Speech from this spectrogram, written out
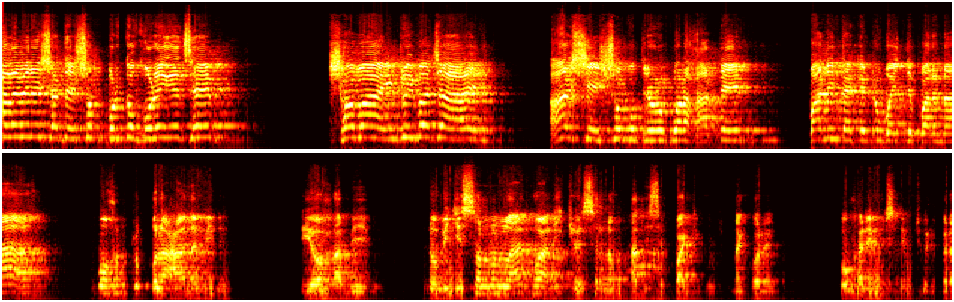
আলমিনের সাথে সম্পর্ক করে গেছে। সবাই ডুইবা যায় আর সে সমুদ্রের উপর হাঁটে, পানি তাকে ডুবাইতে পারে না। মোহন রব্বুল আলমিন, প্রিয় হাবিব, নবীজি সাল্লাল্লাহু আলাইহি হাদিসে পাকি ঘোষণা করেন। বুখারী, মুসলিম শরীফের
